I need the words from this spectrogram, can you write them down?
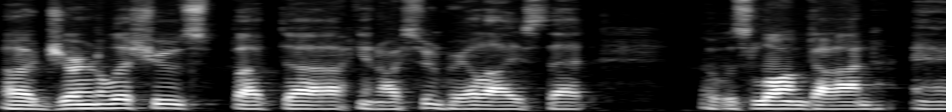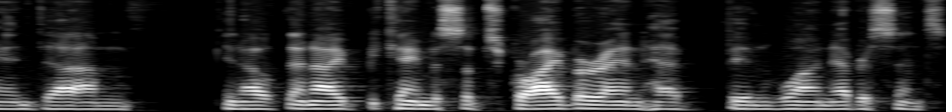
uh, journal issues, but uh, you know I soon realized that it was long gone, and um, you know then I became a subscriber and have been one ever since.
